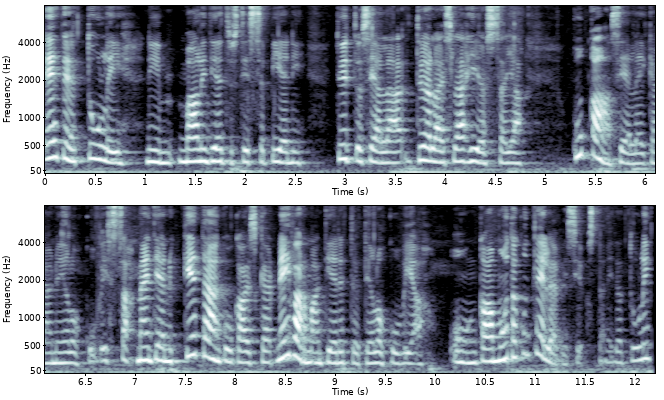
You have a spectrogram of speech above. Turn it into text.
ET tuli, niin mä olin tietysti se pieni tyttö siellä työläislähiössä, ja kukaan siellä ei käynyt elokuvissa. Mä en tiennyt ketään, kuka olisi käynyt. Me ei varmaan tiedetty, että elokuvia onkaan, muuta kuin televisiosta niitä tuli.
